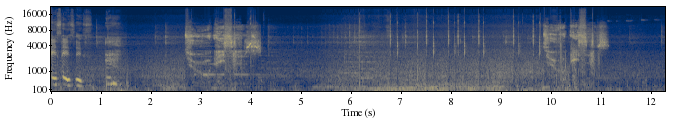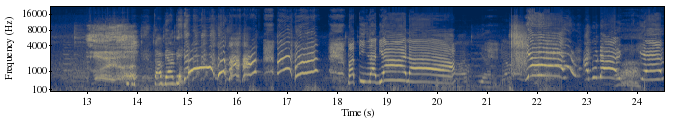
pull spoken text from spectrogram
Ace, habis-habis. Mati je lah dia lah. Mati. Yes! Aku dah. Yes.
